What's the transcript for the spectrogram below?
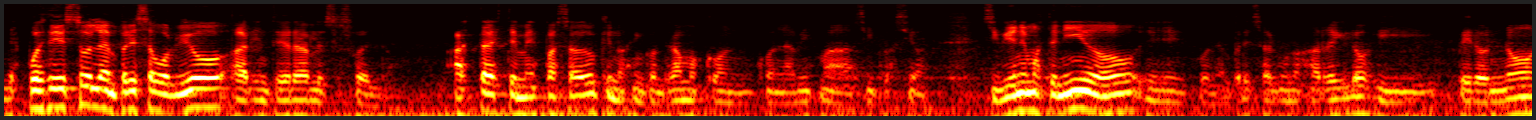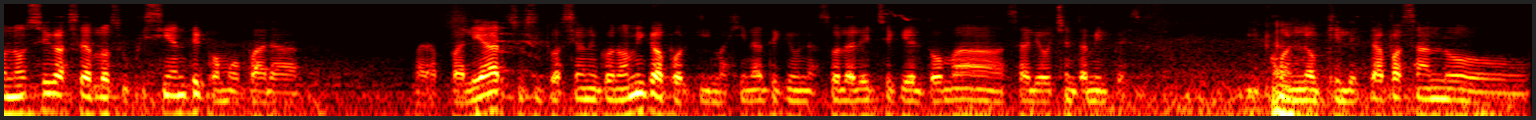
después de eso la empresa volvió a reintegrarle su sueldo hasta este mes pasado que nos encontramos con, con la misma situación. Si bien hemos tenido eh, con la empresa algunos arreglos, y, pero no, no llega a ser lo suficiente como para, para paliar su situación económica, porque imagínate que una sola leche que él toma sale 80 mil pesos. Y con lo que le está pasando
